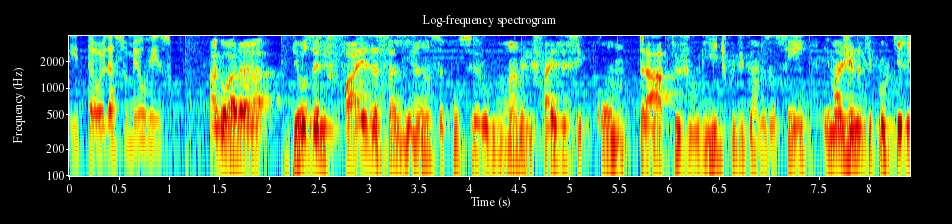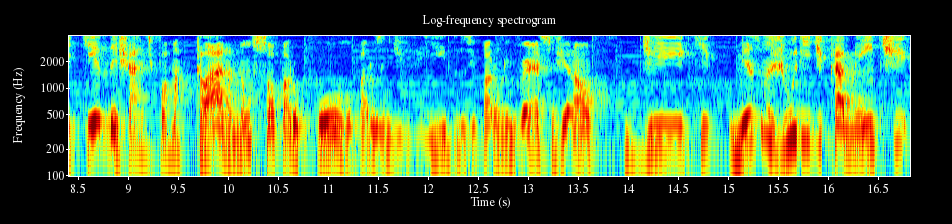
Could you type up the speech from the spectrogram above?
então ele assumiu o risco. Agora, Deus ele faz essa aliança com o ser humano, ele faz esse contrato jurídico, digamos assim. Imagino que porque ele quer deixar de forma clara, não só para o povo, para os indivíduos e para o universo em geral, de que mesmo juridicamente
